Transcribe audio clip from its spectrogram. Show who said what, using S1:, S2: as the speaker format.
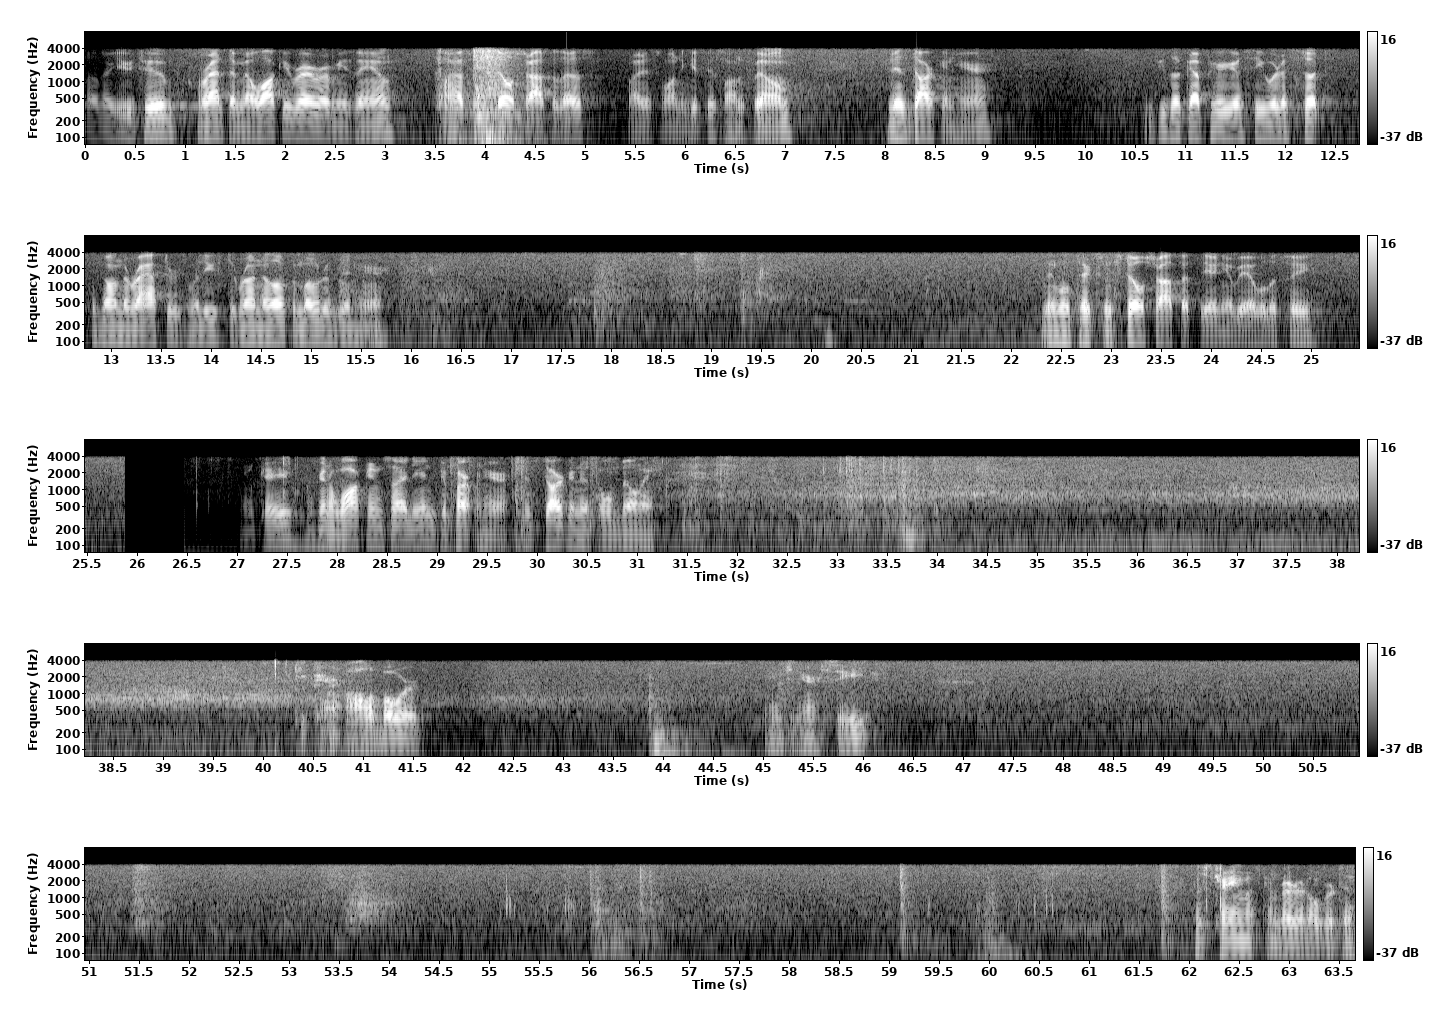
S1: Hello there YouTube. We're at the Milwaukee Railroad Museum. I'll have some still shots of this. I just wanted to get this on film. It is dark in here. If you look up here you'll see where the soot is on the rafters where they used to run the locomotives in here. Then we'll take some still shots at the end you'll be able to see. Okay, we're gonna walk inside the engine compartment here. It's dark in this old building. Keep hearing all aboard. Engineer seat. This train was converted over to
